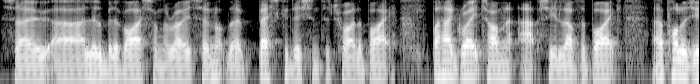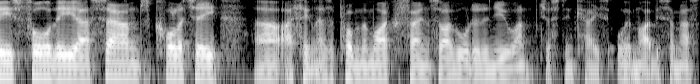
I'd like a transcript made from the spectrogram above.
so uh, a little bit of ice on the road, so not the best condition to try the bike. But I had a great time and absolutely love the bike. Apologies for the uh, sound quality. Uh, I think there's a problem with the microphone, so I've ordered a new one just in case, or it might be something else.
